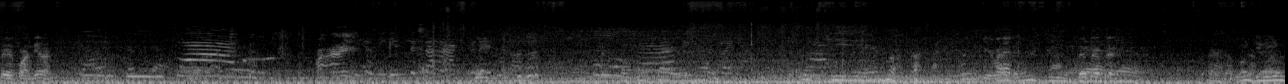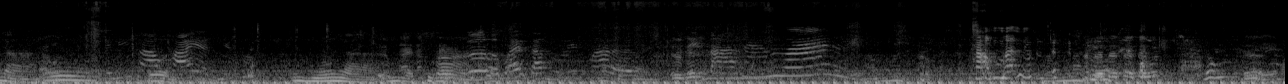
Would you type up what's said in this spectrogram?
เตือนก่อนนี่แหละไปกี่วันเดินเดินเดินหิวหยาโอ้หิวหยาอ่าเดินเดินทำมันเดินเดินเดินเดินเออ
